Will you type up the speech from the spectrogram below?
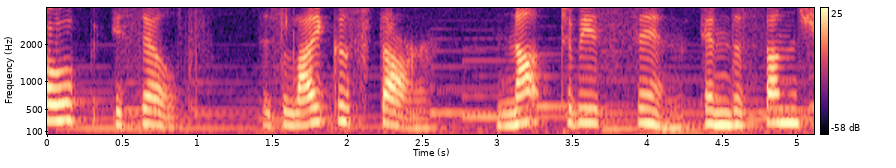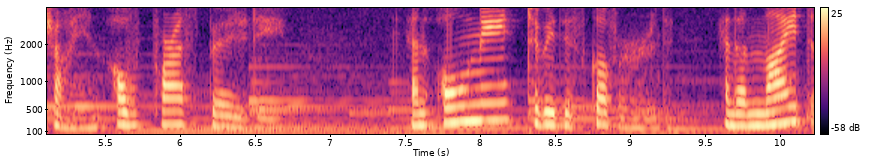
Hope itself is like a star not to be seen in the sunshine of prosperity and only to be discovered in the night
